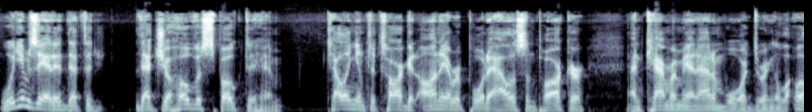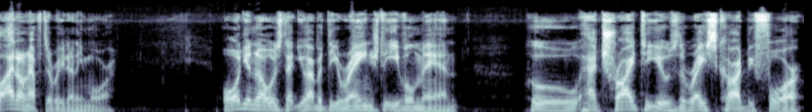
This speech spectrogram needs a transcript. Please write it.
Williams added that, the, that Jehovah spoke to him, telling him to target on air reporter Allison Parker and cameraman Adam Ward during a. Well, I don't have to read anymore. All you know is that you have a deranged, evil man who had tried to use the race card before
